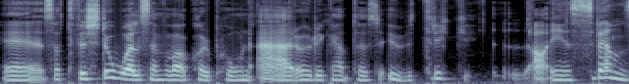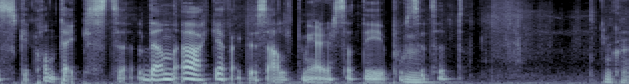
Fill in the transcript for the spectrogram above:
Eh, så att förståelsen för vad korruption är och hur det kan ta sig uttryck ja, i en svensk kontext, den ökar faktiskt allt mer så att det är positivt. Mm. Okay.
